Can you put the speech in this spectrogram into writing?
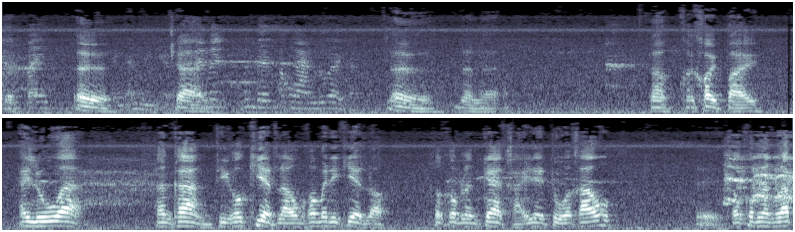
เกินไปเอออย่างนั้นอย่างเงี้ยใช่ไม่ไม่เดินทำงานด้วยจ้ะเออนั่นแหละเอาค่อยๆไป ให้รู้ว่าข้างๆที่เขาเครียดเราเขาไม่ได้เครียดหรอกเขากำลังแก้ไขในตัวเขาเออเขากำลังรับ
